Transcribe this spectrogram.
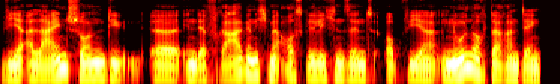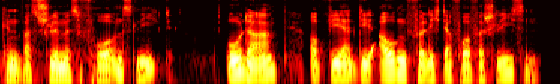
wir allein schon die, äh, in der Frage nicht mehr ausgeglichen sind, ob wir nur noch daran denken, was Schlimmes vor uns liegt, oder ob wir die Augen völlig davor verschließen.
